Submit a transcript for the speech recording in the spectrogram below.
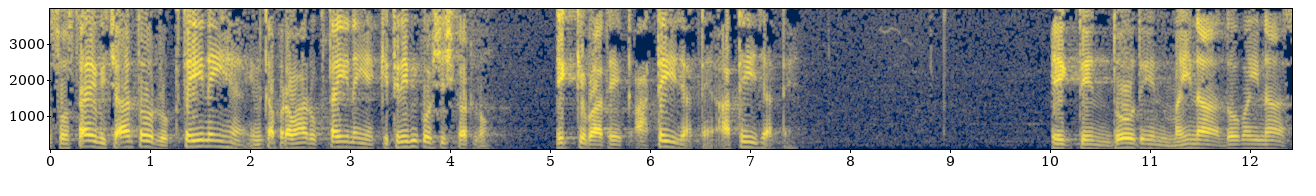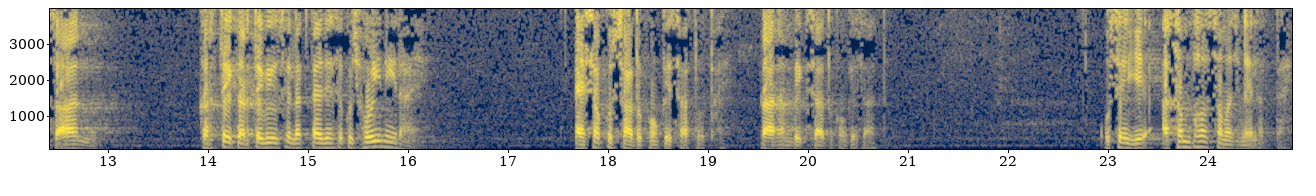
वो सोचता है विचार तो रुकते ही नहीं है, इनका प्रवाह रुकता ही नहीं है, कितनी भी कोशिश कर लो। एक के बाद एक, आते ही जाते हैं, आते ही जाते हैं। एक दिन, दो दिन, महीना, दो महीना, साल, करते करते भी उसे लगता है जैसे कुछ हो ही नहीं रहा है। ऐसा कुछ साधकों के साथ होता है, प्रारंभिक साधकों के साथ। उसे ये असंभव समझने लगता है।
